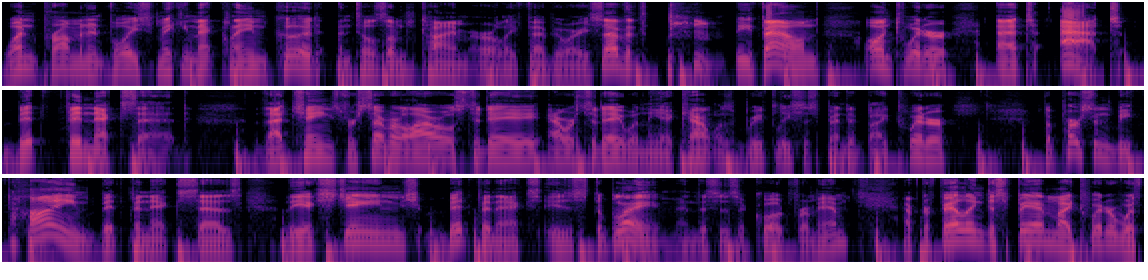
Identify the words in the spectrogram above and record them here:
One prominent voice making that claim could, until sometime early February 7th, be found on Twitter at, at Bitfinexed. That changed for several hours today, hours today when the account was briefly suspended by Twitter. The person behind Bitfinex says the exchange Bitfinex is to blame. And this is a quote from him. After failing to spam my Twitter with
